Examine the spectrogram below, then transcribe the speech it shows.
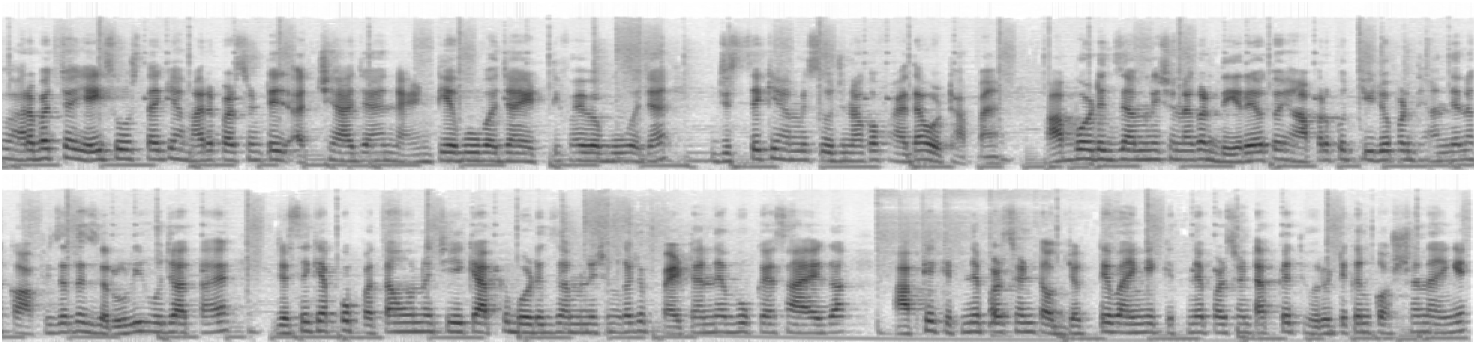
तो हर बच्चा यही सोचता है कि हमारे परसेंटेज अच्छे आ जाएँ नाइन्टी अबूव आ जाएँ एट्टी फाइव अबूव आ जाएँ, जिससे कि हम इस योजना का फ़ायदा उठा पाएँ। आप बोर्ड एग्जामिनेशन अगर दे रहे हो तो यहाँ पर कुछ चीज़ों पर ध्यान देना काफ़ी ज़्यादा ज़रूरी हो जाता है। जैसे कि आपको पता होना चाहिए कि आपके बोर्ड एग्जामिनेशन का जो पैटर्न है वो कैसा आएगा, आपके कितने परसेंट ऑब्जेक्टिव आएँगे, कितने परसेंट आपके थ्योरेटिकल क्वेश्चन आएँगे,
